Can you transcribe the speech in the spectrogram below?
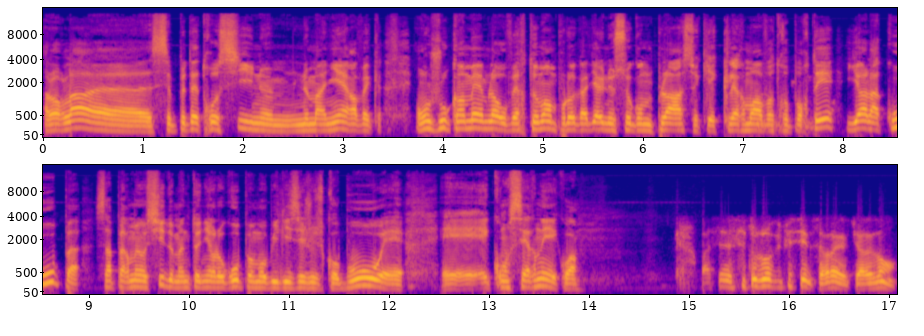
Alors là, c'est peut-être aussi une, manière avec. On joue quand même là ouvertement pour le Gallia une seconde place qui est clairement à votre portée. Il y a la coupe, ça permet aussi de maintenir le groupe mobilisé jusqu'au bout et, et, et concerné quoi. Bah, c'est toujours difficile, c'est vrai, tu as raison.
